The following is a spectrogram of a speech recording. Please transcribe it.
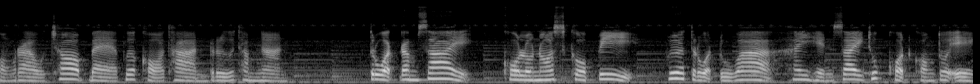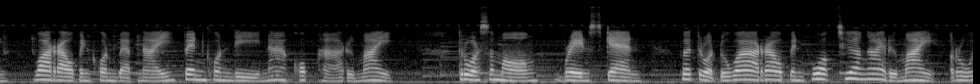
ของเราชอบแบเพื่อขอทานหรือทำงาน ตรวจลำไส้ Colonoscopy เพื่อตรวจดูว่าให้เห็นไส้ทุกขดของตัวเอง ว่าเราเป็นคนแบบไหนเป็นคนดีน่าคบหาหรือไม่ ตรวจสมอง Brain Scan เพื่อตรวจดูว่าเราเป็นพวกเชื่อง่ายหรือไม่ รู้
